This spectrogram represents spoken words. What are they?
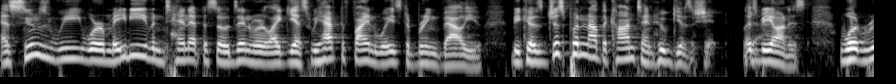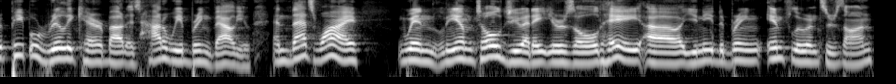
as soon as we were maybe even 10 episodes in, we're like, yes, we have to find ways to bring value because just putting out the content, who gives a shit? Let's be honest. What re- people really care about is how do we bring value? And that's why when Liam told you at eight years old, hey, uh, you need to bring influencers on,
